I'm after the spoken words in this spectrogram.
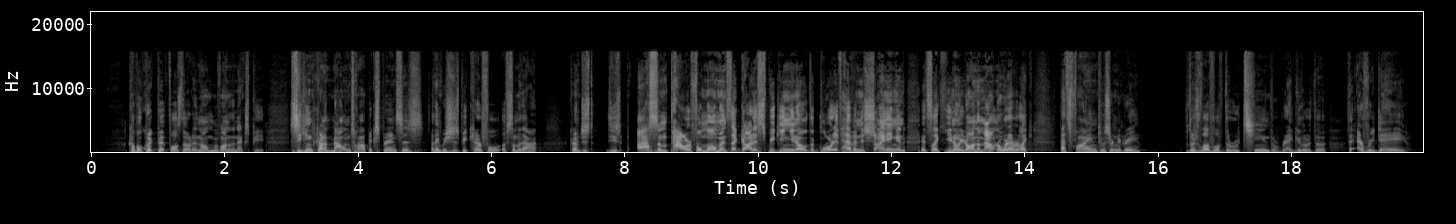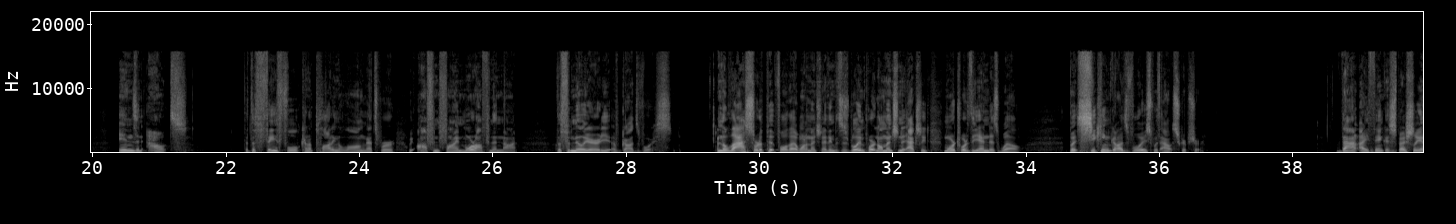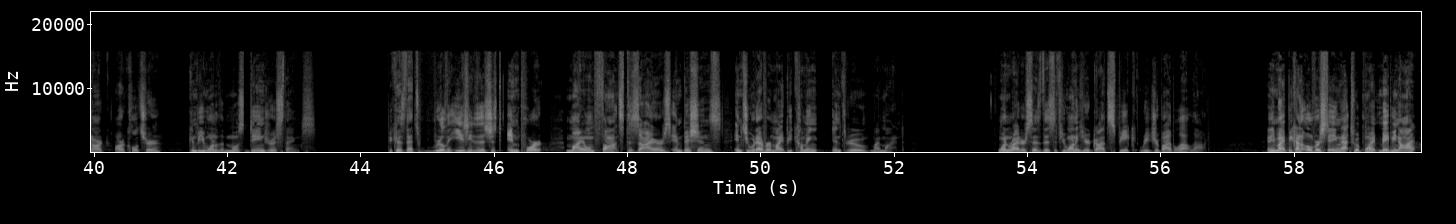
A couple quick pitfalls, though, and I'll move on to the next P. Seeking kind of mountaintop experiences, I think we should just be careful of some of that kind of just these awesome, powerful moments that God is speaking, you know, the glory of heaven is shining, and it's like, you know, you're on the mountain or whatever. Like, that's fine to a certain degree. But there's level of the routine, the regular, the, the everyday ins and outs that the faithful kind of plodding along, that's where we often find, more often than not, the familiarity of God's voice. And the last sort of pitfall that I want to mention, I think this is really important. I'll mention it actually more towards the end as well. But seeking God's voice without Scripture. That, I think, especially in our, our culture, can be one of the most dangerous things. Because that's really easy to just import my own thoughts, desires, ambitions into whatever might be coming in through my mind. One writer says this if you want to hear God speak, read your Bible out loud. And he might be kind of overstating that to a point, maybe not,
